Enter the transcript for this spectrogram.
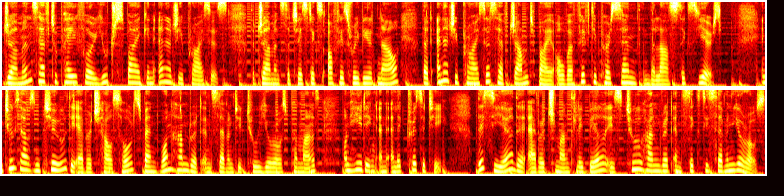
Germans have to pay for a huge spike in energy prices. The German Statistics Office revealed now that energy prices have jumped by over 50% in the last six years. In 2002, the average household spent 172 euros per month on heating and electricity. This year, the average monthly bill is 267 euros.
